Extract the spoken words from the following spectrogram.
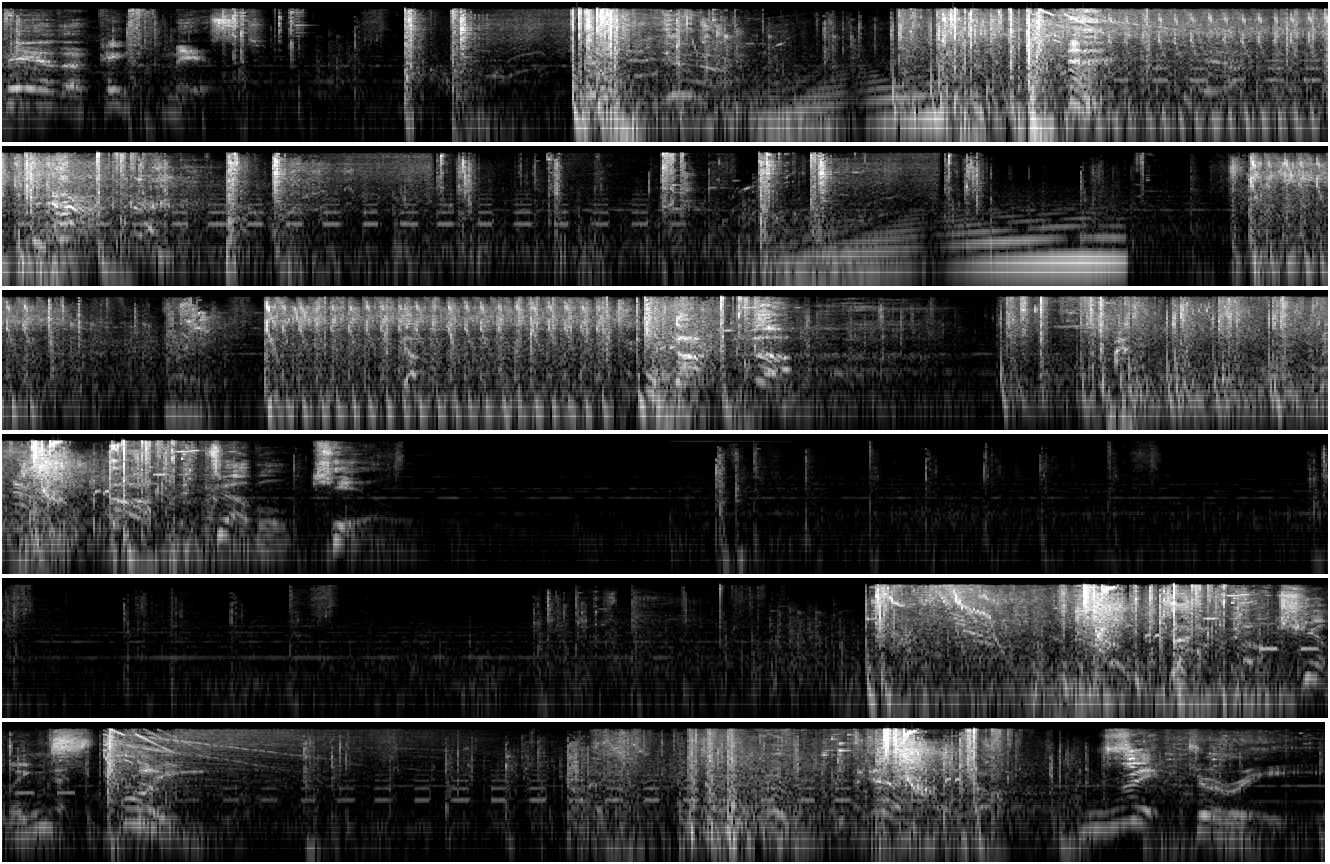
Fear the pink mist. Double kill. Killing spree. Victory.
